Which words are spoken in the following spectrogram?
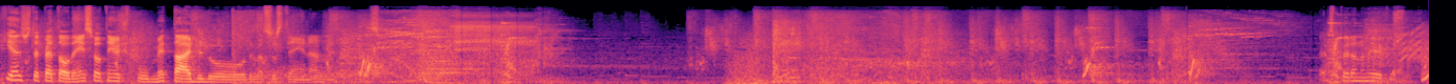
bem que antes de ter Petal Dance eu tenho, tipo, metade do, do meu sustain, né? Tá esperando meio aqui.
